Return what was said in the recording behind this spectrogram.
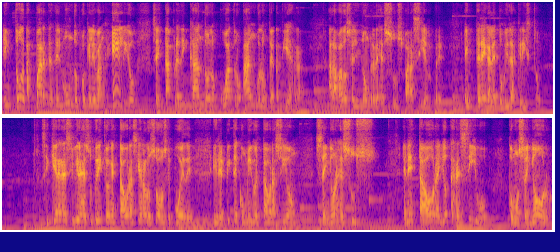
en todas las partes del mundo, porque el Evangelio se está predicando en los cuatro ángulos de la tierra. Alabado sea el nombre de Jesús para siempre. Entrégale tu vida a Cristo. Si quieres recibir a Jesucristo en esta hora, cierra los ojos si puede y repite conmigo esta oración. Señor Jesús, en esta hora yo te recibo como Señor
